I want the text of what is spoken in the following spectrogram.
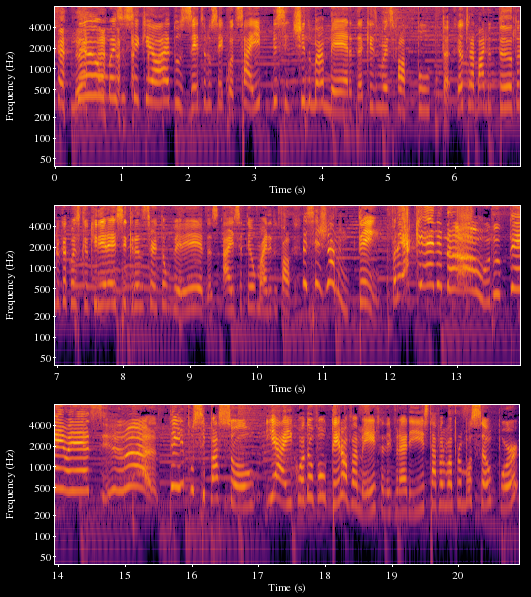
não, mas sei que lá é 200, não sei quanto. Saí me sentindo uma merda. Aqueles momentos você fala, puta, eu trabalho tanto, a única coisa que eu queria era esse grande sertão veredas. Aí você tem um marido que fala, mas você já não tem? Eu falei, aquele não, não tenho esse. Ah. Tempo se passou. E aí, quando eu voltei novamente na livraria, estava numa promoção por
